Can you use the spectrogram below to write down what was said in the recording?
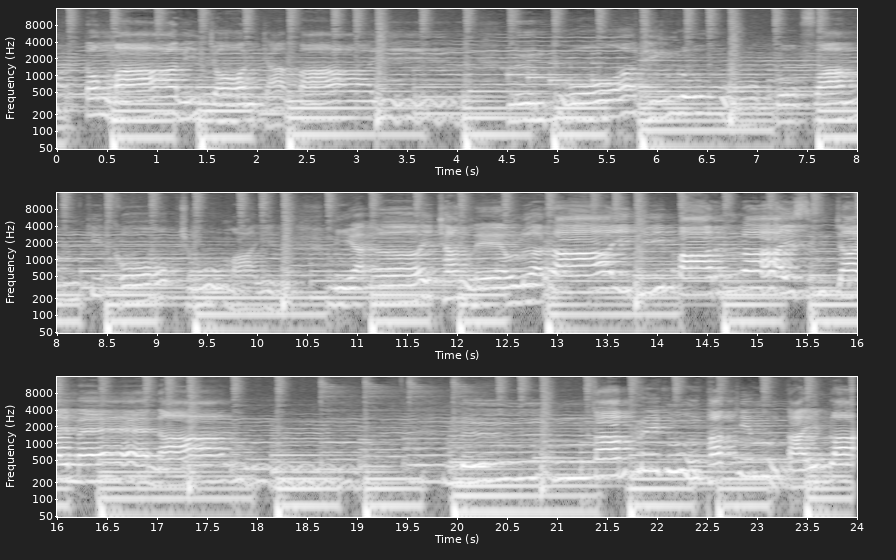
น ต้องมานิจรจากไป ลืมผัวทิ้งลูกปลูกฝังคิดโคบชูใหม่ เมียเอ๋ยช่างเลวเหลือร้ายผีป่าหรือร้ายสิ้นใจแม่นางลืม น้ำพริกผักจิ้มไตปลา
